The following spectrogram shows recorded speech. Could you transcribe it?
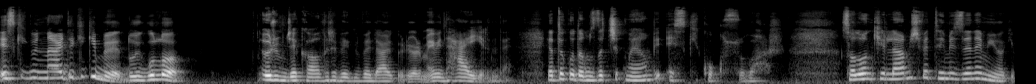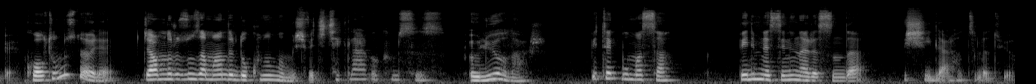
Eski günlerdeki gibi duygulu. Örümcek ağları ve güveler görüyorum evin her yerinde. Yatak odamızda çıkmayan bir eski kokusu var. Salon kirlenmiş ve temizlenemiyor gibi. Koltuğumuz da öyle. Camlar uzun zamandır dokunulmamış ve çiçekler bakımsız. Ölüyorlar. Bir tek bu masa benimle senin arasında bir şeyler hatırlatıyor.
